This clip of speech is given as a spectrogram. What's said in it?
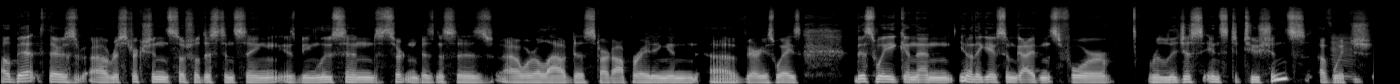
a bit. There's uh, restrictions, social distancing is being loosened. Certain businesses uh, were allowed to start operating in uh, various ways this week. And then, you know, they gave some guidance for religious institutions, of Mhm. which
